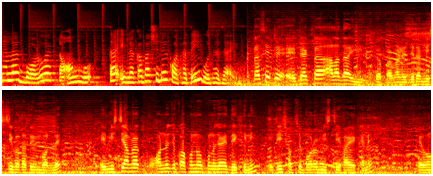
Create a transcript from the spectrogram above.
মেলার বড় একটা অঙ্গ তা এলাকাবাসীদের কথাতেই বোঝা যায়। এটা একটা আলাদাই ব্যাপার মানে যেটা মিষ্টির কথা তুমি বললে। এই মিষ্টি আমরা অন্য যে কখনো কোনো জায়গায় দেখিনি। এটাই সবচেয়ে বড় মিষ্টি হয় এখানে। এবং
